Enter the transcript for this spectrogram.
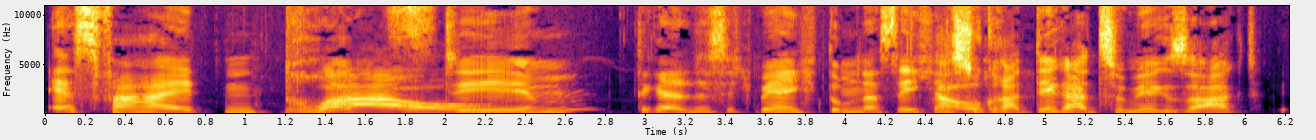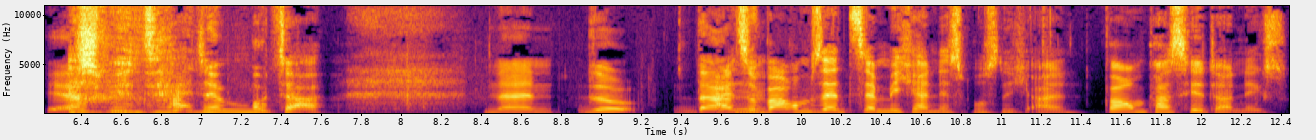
Essverhalten. Wow. Digga, das, ich bin ja nicht dumm, das sehe ich ja Hast du auch. gerade Digger zu mir gesagt? Ja. Ich bin deine Mutter. Nein, so. Also warum setzt der Mechanismus nicht ein? Warum passiert da nichts?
